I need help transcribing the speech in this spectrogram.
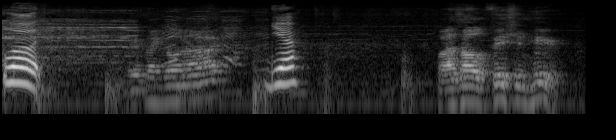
What? everything going all right? Yeah? Why's all the fish in here?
